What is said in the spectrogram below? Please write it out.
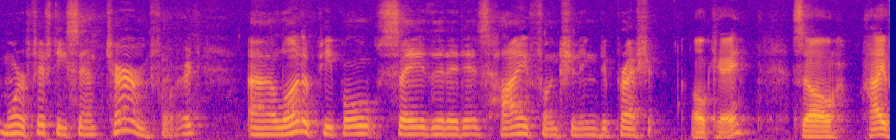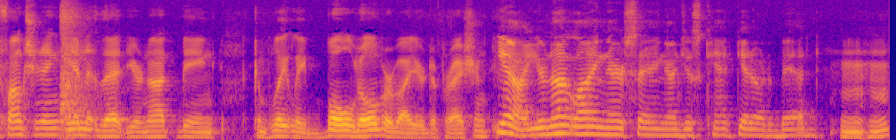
more 50 cent term for it, uh, a lot of people say that it is high functioning depression. Okay. So, high functioning in that you're not being completely bowled over by your depression. Yeah, you're not lying there saying, I just can't get out of bed. Mm-hmm.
